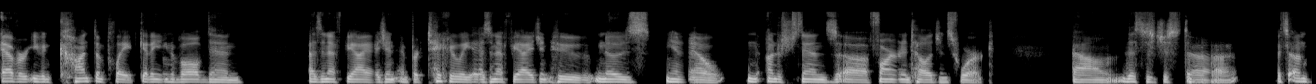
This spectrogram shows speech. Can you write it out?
ever even contemplate getting involved in as an FBI agent, and particularly as an FBI agent who knows, you know, understands uh, foreign intelligence work. Um, this is just uh, it's un-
